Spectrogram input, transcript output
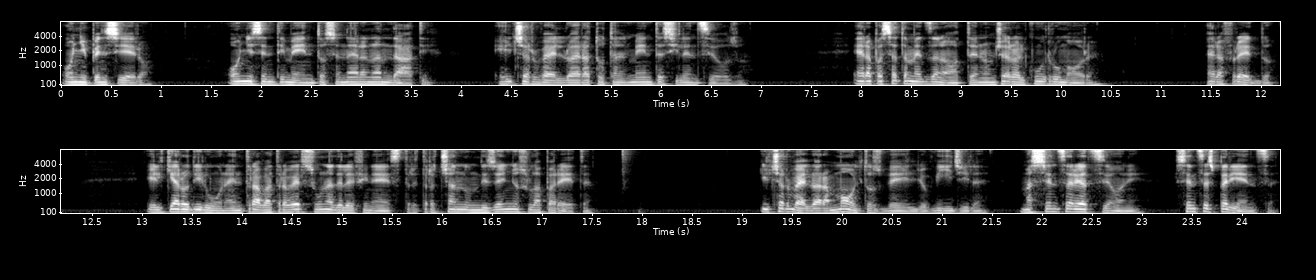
Ogni pensiero, Ogni sentimento se n'erano andati e il cervello era totalmente silenzioso. Era passata mezzanotte e non c'era alcun rumore. Era freddo e il chiaro di luna entrava attraverso una delle finestre, tracciando un disegno sulla parete. Il cervello era molto sveglio, vigile, ma senza reazioni, senza esperienze.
